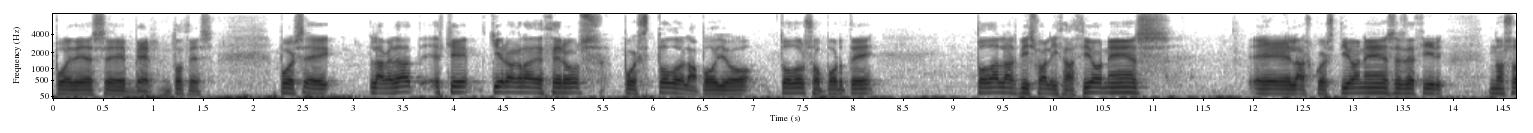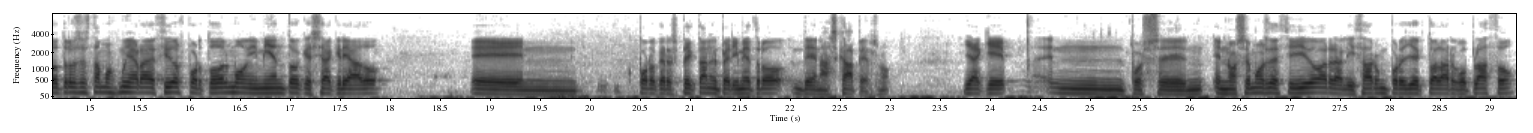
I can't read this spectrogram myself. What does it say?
puedes eh, ver. Entonces, pues eh, la verdad es que quiero agradeceros pues todo el apoyo, todo el soporte, todas las visualizaciones, eh, las cuestiones, es decir, nosotros estamos muy agradecidos por todo el movimiento que se ha creado por lo que respecta en el perímetro de Nascapers, ¿no? ya que pues, nos hemos decidido a realizar un proyecto a largo plazo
